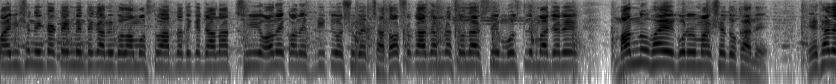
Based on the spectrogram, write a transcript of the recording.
মাই ভিশন এন্টারটেইনমেন্ট থেকে আমি গোলাম মোস্তফা আপনাদেরকে জানাচ্ছি অনেক অনেক প্রীতি ও শুভেচ্ছা। দর্শক আজ আমরা চলে আসছি মুসলিম বাজারে মান্নু ভাই গরুর মাংসের দোকানে। এখানে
